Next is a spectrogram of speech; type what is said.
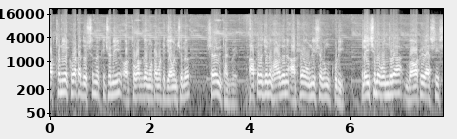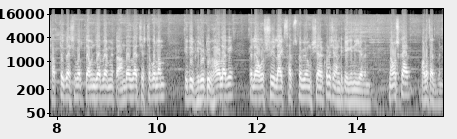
অর্থ নিয়ে খুব একটা দুশ্চিন্তার কিছু নেই। অর্থভাগ্য মোটামুটি যেমন ছিল, সেরকমই থাকবে। আপনাদের জন্য ভালো দিন আঠারো, উনিশ এবং কুড়ি। তাহলে এই ছিল বন্ধুরা, বারোটি রাশি, সাপ্তাহিক রাশিফল কেমন যাবে আমি একটা আন্দাজ দেওয়ার চেষ্টা করলাম। যদি ভিডিওটি ভালো লাগে, তাহলে অবশ্যই লাইক সাবস্ক্রাইব এবং শেয়ার করে চ্যানেলটিকে এগিয়ে নিয়ে যাবেন। নমস্কার, ভালো থাকবেন।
